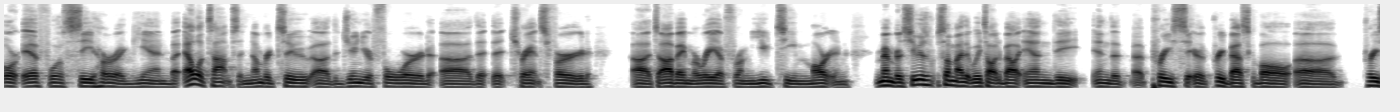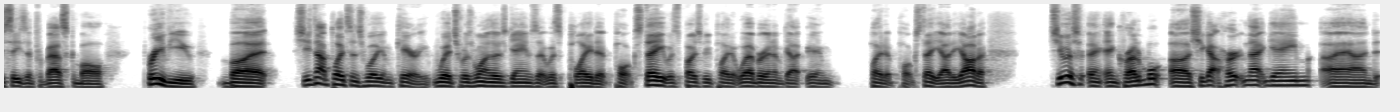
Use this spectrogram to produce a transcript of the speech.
or if we'll see her again, but Ella Thompson, number two, uh, the junior forward uh, that that transferred uh, to Ave Maria from UT Martin. Remember, she was somebody that we talked about in the in the uh, pre pre basketball uh, preseason for basketball preview, but she's not played since William Carey, which was one of those games that was played at Polk State, was supposed to be played at Webber, and got and played at Polk State, yada yada. She was incredible. Uh, she got hurt in that game, and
